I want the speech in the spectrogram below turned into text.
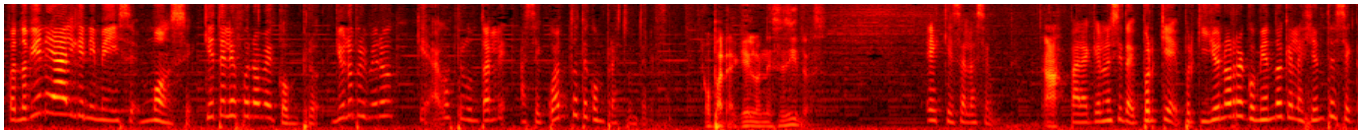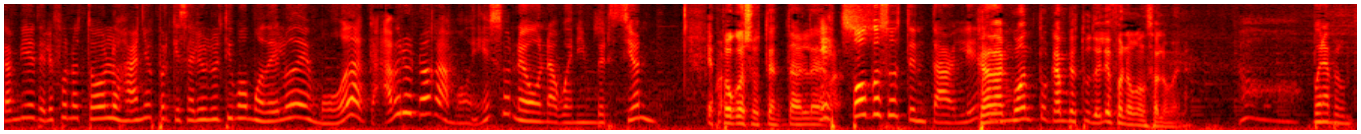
cuando viene alguien y me dice, Monse, ¿qué teléfono me compro? Yo lo primero que hago es preguntarle, ¿hace cuánto te compraste un teléfono? ¿O para qué lo necesitas? Es que esa es la segunda. Ah, ¿Para qué lo necesitáis? ¿Por qué? Porque yo no recomiendo que la gente se cambie de teléfono todos los años porque salió el último modelo de moda. Cabrón, no hagamos eso, no es una buena inversión. Es poco sustentable además. Es poco sustentable. ¿cada Sí. cuánto cambias tu teléfono, Gonzalo Mena? Buena pregunta.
